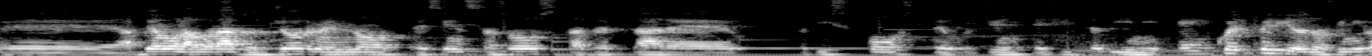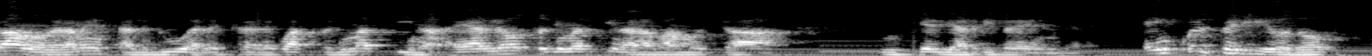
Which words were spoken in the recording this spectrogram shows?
eh, abbiamo lavorato giorno e notte senza sosta per dare risposte urgenti ai cittadini e in quel periodo finivamo veramente alle 2, alle 3, alle 4 di mattina e alle 8 di mattina eravamo già in piedi a riprendere. E in quel periodo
